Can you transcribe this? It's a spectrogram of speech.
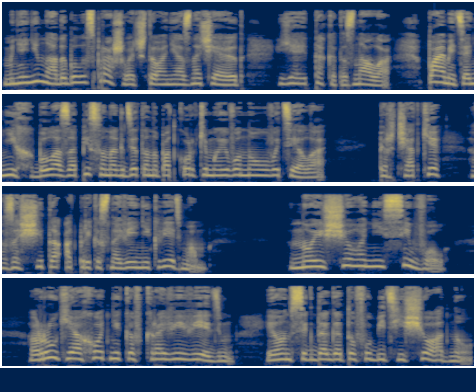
Мне не надо было спрашивать, что они означают. Я и так это знала. Память о них была записана где-то на подкорке моего нового тела. Перчатки — защита от прикосновений к ведьмам. Но еще они символ. Руки охотника в крови ведьм, и он всегда готов убить еще одну.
